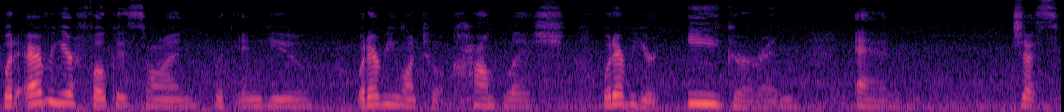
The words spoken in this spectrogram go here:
Whatever you're focused on within you, whatever you want to accomplish, whatever you're eager and, and just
